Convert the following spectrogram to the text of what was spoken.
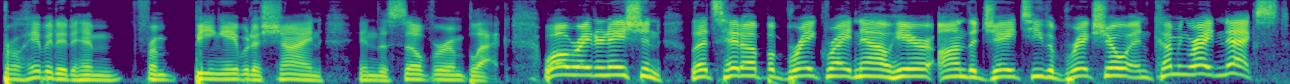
prohibited him from being able to shine in the silver and black. Well, Raider Nation, let's hit up a break right now here on the JT the Brick Show. And coming right next,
